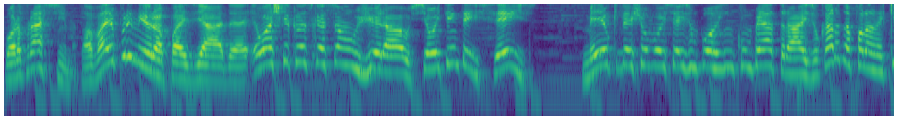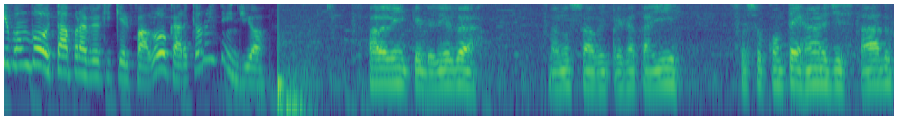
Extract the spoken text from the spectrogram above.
Bora pra cima. Lá vai o primeiro, rapaziada. Eu acho que a classificação geral, se 86, meio que deixou vocês um pouquinho com o pé atrás. O cara tá falando aqui, vamos voltar pra ver o que, que ele falou, cara, que eu não entendi, ó. Fala, Link, beleza? Manda um salve aí pra Jataí, sou seu conterrâneo de estado.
